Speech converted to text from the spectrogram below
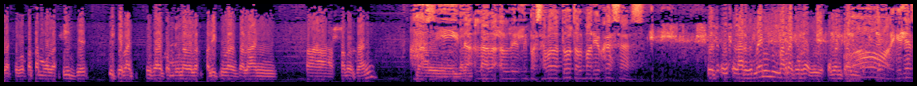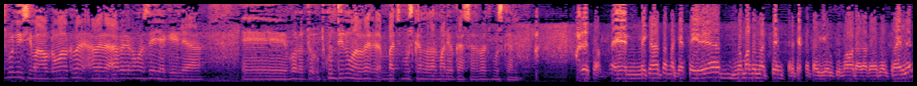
la seva passa molt a Sitges i que vaig posar com una de les pel·lícules de l'any fa, fa dos anys. Ah, Del- sí, la, la, la, li passava de tot al Mario Casas. Eh, L'argument m'ha recordat, avui, entrant... Oh, aquella és boníssima. Com, com, a, veure, a veure com es deia aquella. Eh, bueno, tu, tu continua, Albert. Em vaig buscant la del Mario Casas, vaig buscant. Per això, eh, m'he quedat amb aquesta idea, no m'ha donat temps perquè ha estat l'última hora de veure el tràiler,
